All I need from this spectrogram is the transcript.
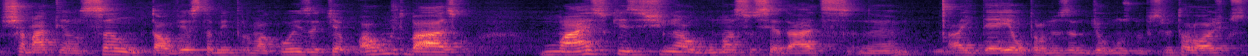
chamar atenção, talvez também por uma coisa que é algo muito básico, mais do que existe em algumas sociedades, né? a ideia, ou pelo menos de alguns grupos mitológicos,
